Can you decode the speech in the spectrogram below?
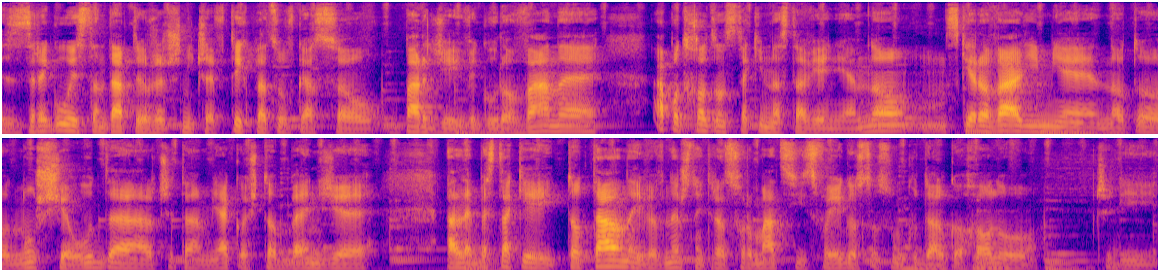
Z reguły standardy orzecznicze w tych placówkach są bardziej wygórowane, a podchodząc z takim nastawieniem, no skierowali mnie, no to nóż się uda, czy tam jakoś to będzie, ale bez takiej totalnej wewnętrznej transformacji swojego stosunku do alkoholu, czyli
